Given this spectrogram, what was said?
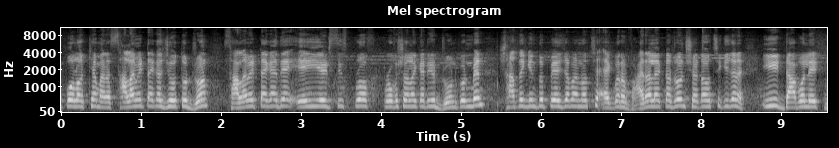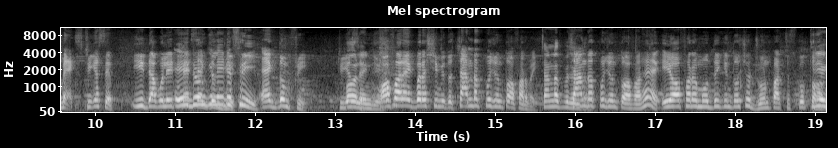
উপলক্ষে মানে সালামের টাকা যেহেতু ড্রোন সালামের টাকা দিয়ে এই eight six professional category drone কিনবেন। সাথে কিন্তু পেয়ে যাবেন হচ্ছে একবার ভাইরাল একটা ড্রোন সেটা হচ্ছে কি জানেন? ই ডাবল এইট ম্যাক্স ঠিক আছে? ই ডাবল এইট কিনলে একদম ফ্রি? অফার একবারে সীমিত চান্দাত পর্যন্ত অফার ভাই। চান্দাত পর্যন্ত? চান্দাত পর্যন্ত অফার হ্যাঁ? এই অফারের মধ্যে কিন্তু হচ্ছে ড্রোন পারচেজ করতে হবে।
